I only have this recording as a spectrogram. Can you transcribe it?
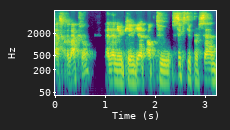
as collateral, and then you can get up to 60%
